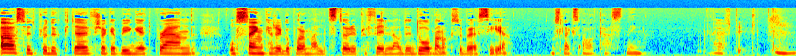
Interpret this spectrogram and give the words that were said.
ösa ut produkter, försöka bygga ett brand och sen kanske gå på de här lite större profilerna och det är då man också börjar se någon slags avkastning. Häftigt. Mm.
